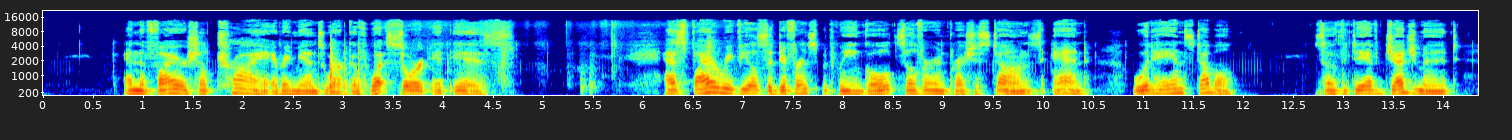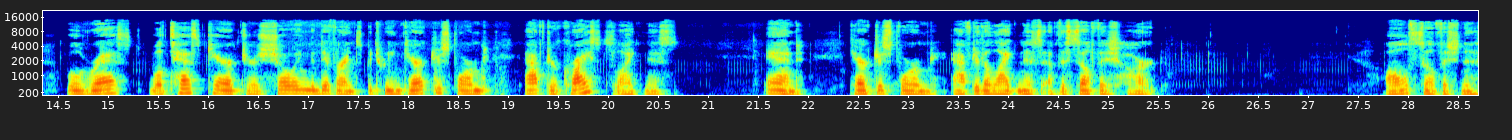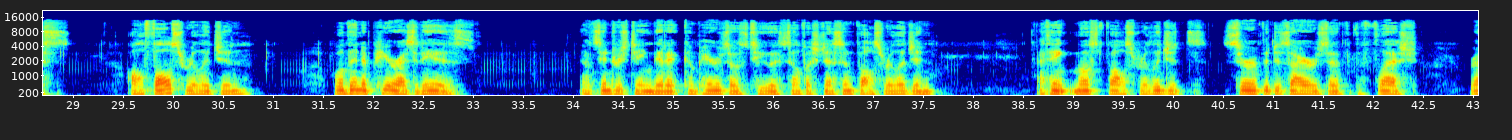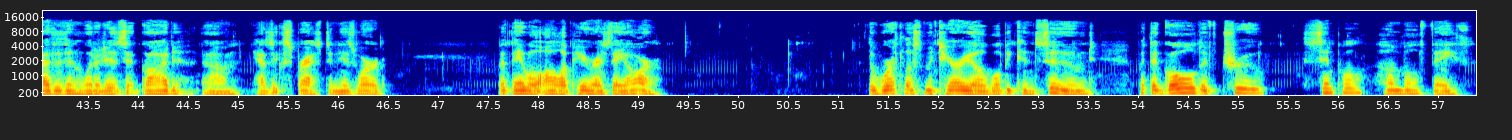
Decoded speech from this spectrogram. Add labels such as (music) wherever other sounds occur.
And the fire shall try every man's work of what sort it is. As fire reveals the difference between gold, silver, and precious stones, and wood, hay, and stubble, so the day of judgment will rest will test characters showing the difference between characters formed after Christ's likeness and characters formed after the likeness of the selfish heart. All selfishness, all false religion will then appear as it is. Now it's interesting that it compares those two as selfishness and false religion. I think most false religions serve the desires of the flesh rather than what it is that God um, has expressed in His Word. But they will all appear as they are. The worthless material will be consumed, but the gold of true, simple, humble faith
